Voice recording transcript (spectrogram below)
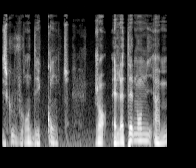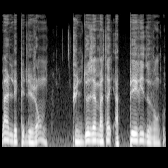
Est-ce que vous vous rendez compte? Genre, elle a tellement mis à mal l'épée de légende qu'une deuxième attaque a péri devant, quoi.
